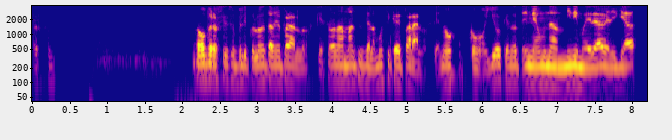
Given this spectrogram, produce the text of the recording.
asco. No, pero sí es un peliculón también para los que son amantes de la música y para los que no, como yo que no tenía una mínima idea del jazz.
